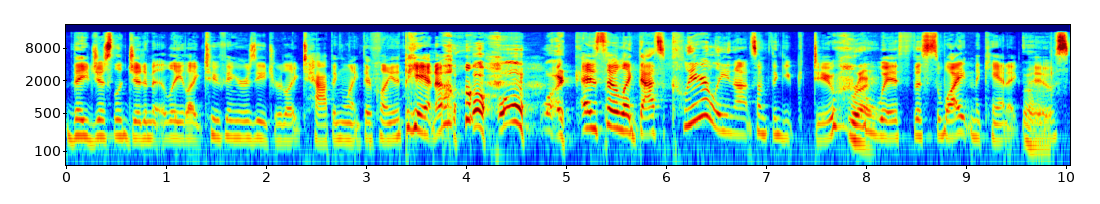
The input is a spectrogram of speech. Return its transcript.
they just legitimately like two fingers each are like tapping like they're playing the piano. Oh my god. and so like that's clearly not something you could do Right. Uh-huh. with the swipe mechanic moves.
